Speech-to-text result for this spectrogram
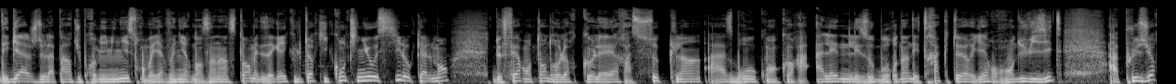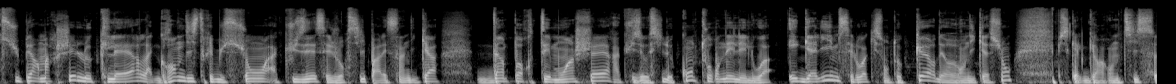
des gages de la part du Premier ministre, on va y revenir dans un instant, mais des agriculteurs qui continuent aussi localement de faire entendre leur colère à Seclin, à Hasbrook ou encore à Allen les Aubourdins. Des tracteurs hier ont rendu visite à plusieurs supermarchés Leclerc. La grande distribution accusée ces jours-ci par les syndicats d'importer moins cher, accusée aussi de contourner les lois Egalim, ces lois qui sont au cœur des revendications, puisqu'elles garantissent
